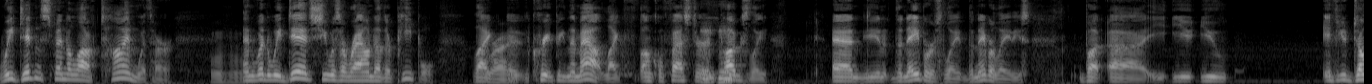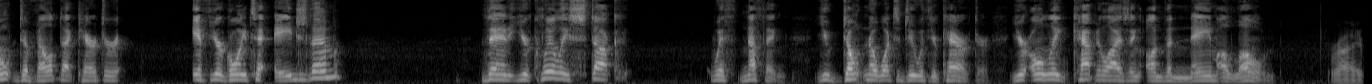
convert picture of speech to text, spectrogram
we didn't spend a lot of time with her, Mm-hmm. and when we did, she was around other people, like Right. uh, creeping them out, like Uncle Fester and Pugsley, and you know, the neighbors, la- the neighbor ladies. But uh, you you if you don't develop that character, if you're going to age them, then you're clearly stuck with nothing. You don't know what to do with your character. You're only capitalizing on the name alone. Right.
